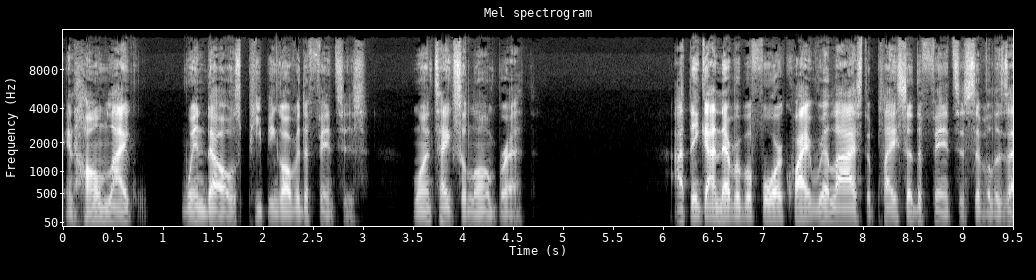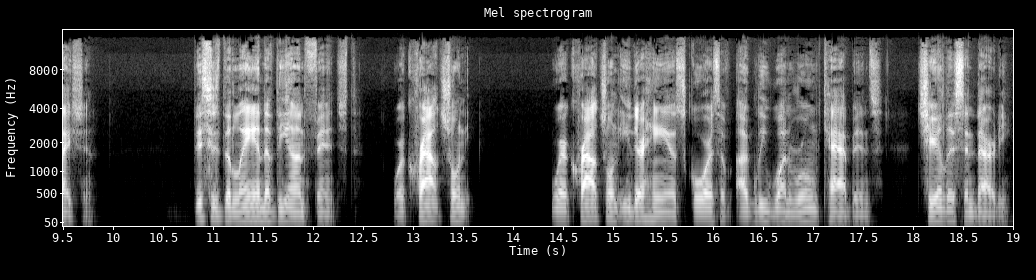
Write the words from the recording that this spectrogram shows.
and home like windows peeping over the fences, one takes a long breath. I think I never before quite realized the place of the fence in civilization. This is the land of the unfenced, where crouch on where crouch on either hand scores of ugly one-room cabins, cheerless and dirty.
